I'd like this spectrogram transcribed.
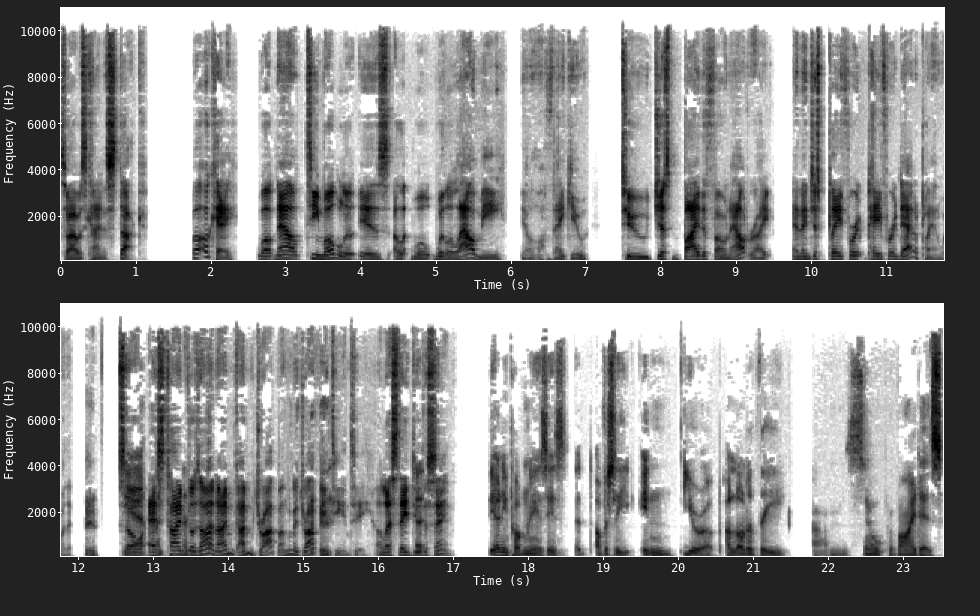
so I was kind of stuck. Well, okay. Well, now T-Mobile is will will allow me, you know, oh, thank you, to just buy the phone outright and then just pay for it, pay for a data plan with it. So Yeah, as time goes on, I'm I'm drop I'm going to drop AT and T unless they do Uh, the same. The only problem is, is obviously in Europe, a lot of the um, cell providers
